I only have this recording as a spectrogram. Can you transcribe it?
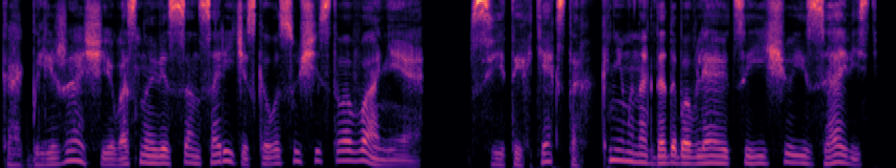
как бы лежащие в основе сансорического существования. В святых текстах к ним иногда добавляются еще и зависть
